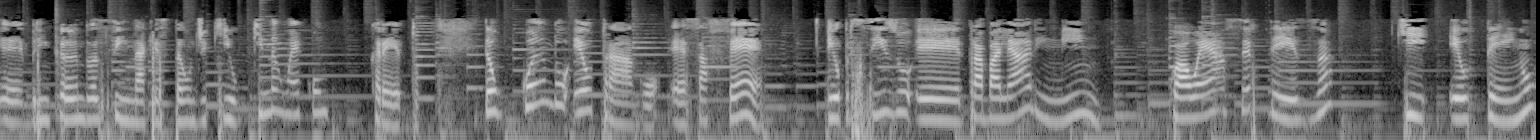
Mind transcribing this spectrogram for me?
é, brincando assim na questão de que o que não é concreto. Então, quando eu trago essa fé, eu preciso é, trabalhar em mim qual é a certeza que eu tenho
